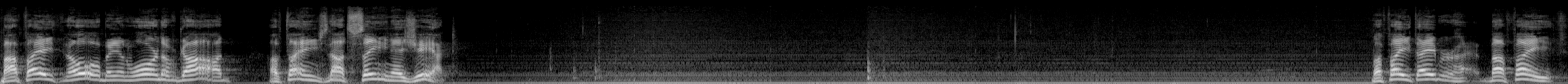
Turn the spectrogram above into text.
By faith, Noah, being warned of God of things not seen as yet. By faith, Abraham, by faith,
